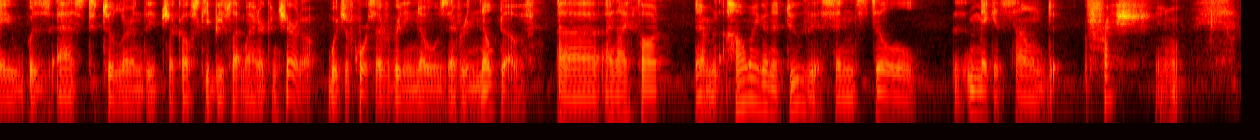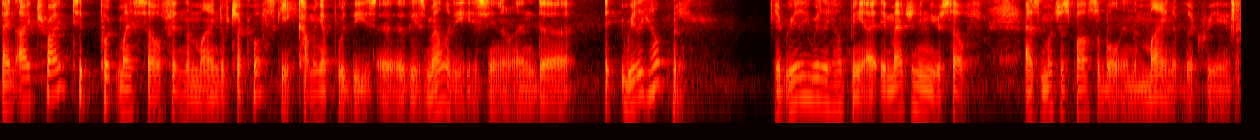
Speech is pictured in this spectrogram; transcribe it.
I, was asked to learn the Tchaikovsky B flat minor concerto, which of course everybody knows every note of, uh, and I thought, I mean, how am I going to do this and still make it sound fresh, you know. And I tried to put myself in the mind of Tchaikovsky, coming up with these uh, these melodies, you know, and uh, it really helped me. It really, really helped me. Uh, imagining yourself as much as possible in the mind of the creator.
